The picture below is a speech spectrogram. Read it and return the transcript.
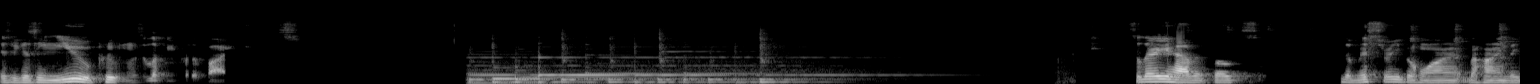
is because he knew Putin was looking for the Bidens. So there you have it, folks. The mystery behind, the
